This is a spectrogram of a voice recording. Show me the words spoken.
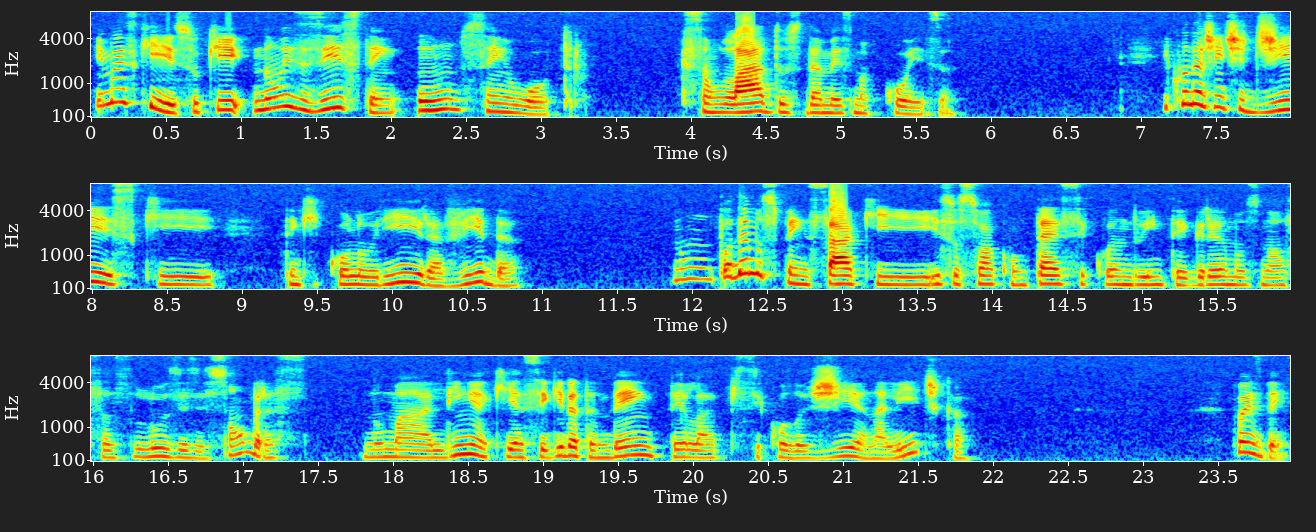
E mais que isso, que não existem um sem o outro, que são lados da mesma coisa. E quando a gente diz que tem que colorir a vida, não podemos pensar que isso só acontece quando integramos nossas luzes e sombras? Numa linha que é seguida também pela psicologia analítica? Pois bem,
